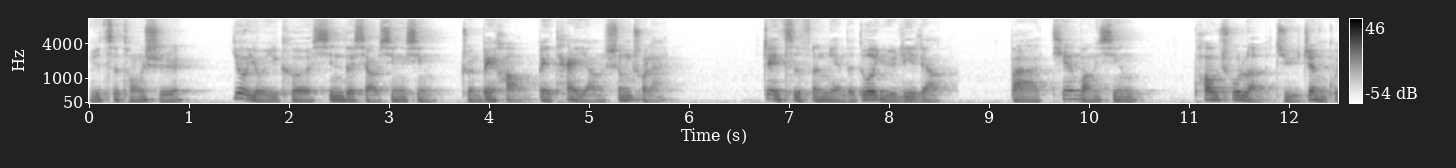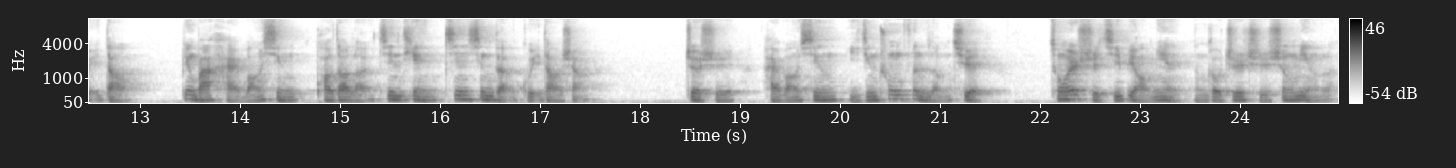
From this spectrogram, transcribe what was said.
与此同时，又有一颗新的小星星准备好被太阳生出来。这次分娩的多余力量，把天王星抛出了矩阵轨道，并把海王星抛到了今天金星的轨道上。这时，海王星已经充分冷却，从而使其表面能够支持生命了。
